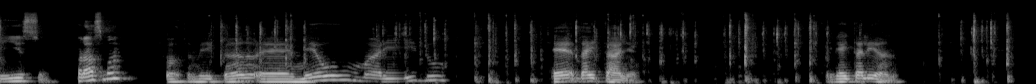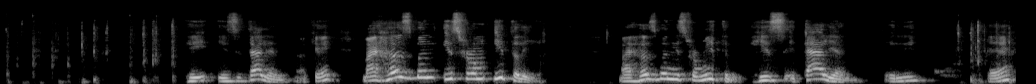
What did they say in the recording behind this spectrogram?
Isso. Próxima. Norte-americano. É, meu marido é da Itália. Ele é italiano. he is Italian, okay? My husband is from Italy. My husband is from Italy. He's Italian. Ele é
